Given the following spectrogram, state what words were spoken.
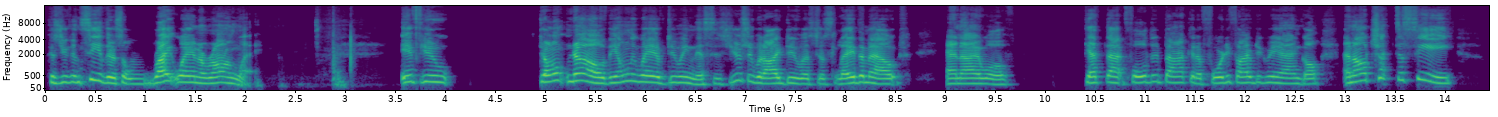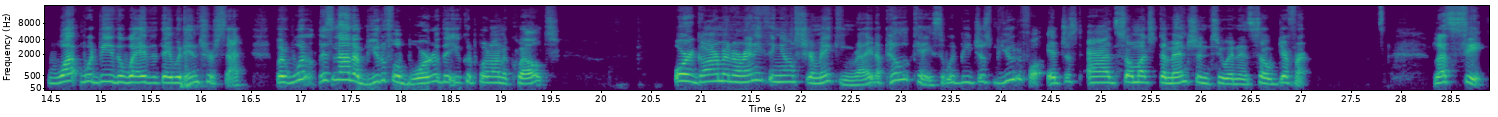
because you can see there's a right way and a wrong way. If you don't know, the only way of doing this is usually what I do is just lay them out and I will get that folded back at a 45 degree angle and I'll check to see what would be the way that they would intersect. But what isn't a beautiful border that you could put on a quilt? or a garment or anything else you're making, right? A pillowcase. It would be just beautiful. It just adds so much dimension to it and it's so different. Let's see.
